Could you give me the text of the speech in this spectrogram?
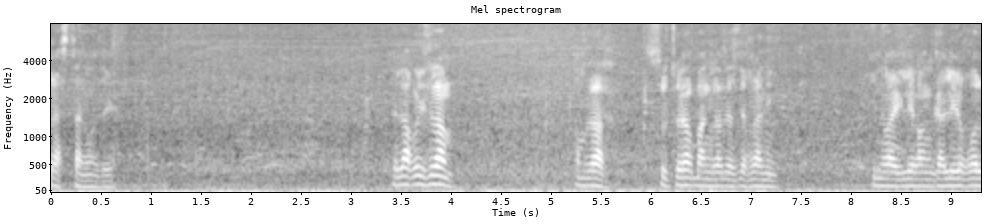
রাস্তার মধ্যে। এলা কইছিলাম আমরা ছোটো বাংলাদেশ দেখলানি কিন্তু আইলে বাঙালি অকল,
